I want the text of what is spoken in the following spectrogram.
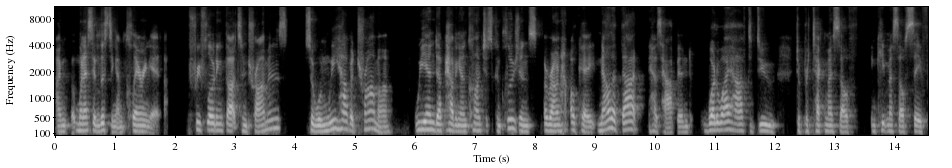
I'm when I say listing, I'm clearing it. Free floating thoughts and traumas. So when we have a trauma, we end up having unconscious conclusions around okay, now that that has happened, what do I have to do to protect myself and keep myself safe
